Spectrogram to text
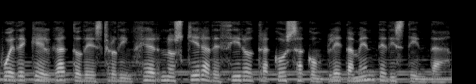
Puede que el gato de Schrödinger nos quiera decir otra cosa completamente distinta.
